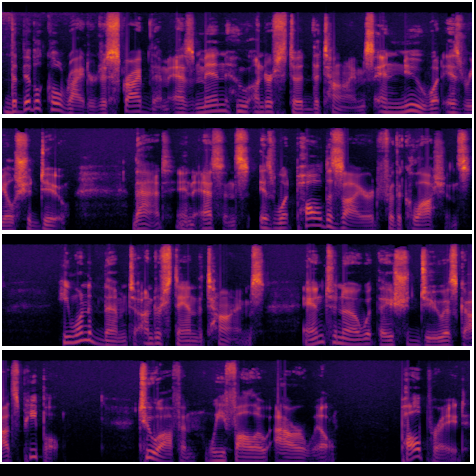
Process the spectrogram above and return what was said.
The biblical writer described them as men who understood the times and knew what Israel should do. That, in essence, is what Paul desired for the Colossians. He wanted them to understand the times and to know what they should do as God's people. Too often, we follow our will. Paul prayed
